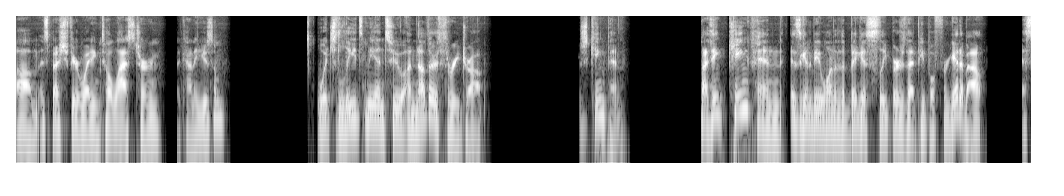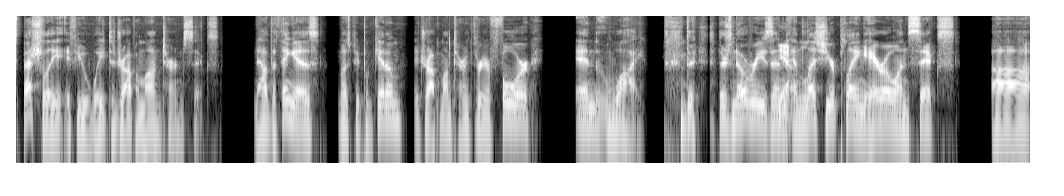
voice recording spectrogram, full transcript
um, especially if you're waiting till last turn to kind of use them which leads me into another three drop which is kingpin I think Kingpin is going to be one of the biggest sleepers that people forget about especially if you wait to drop him on turn six. Now, the thing is, most people get them, they drop them on turn three or four. And why? There's no reason, yeah. unless you're playing Aero on six uh,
